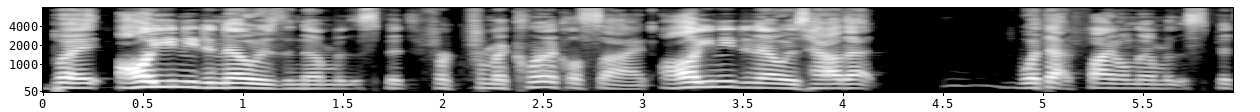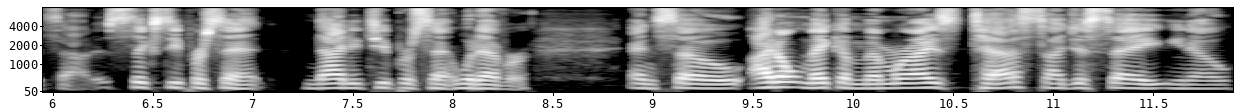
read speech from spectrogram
But all you need to know is the number that spits for, from a clinical side. All you need to know is how that, what that final number that spits out is 60%, 92%, whatever. And so I don't make a memorized test. I just say, you know,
